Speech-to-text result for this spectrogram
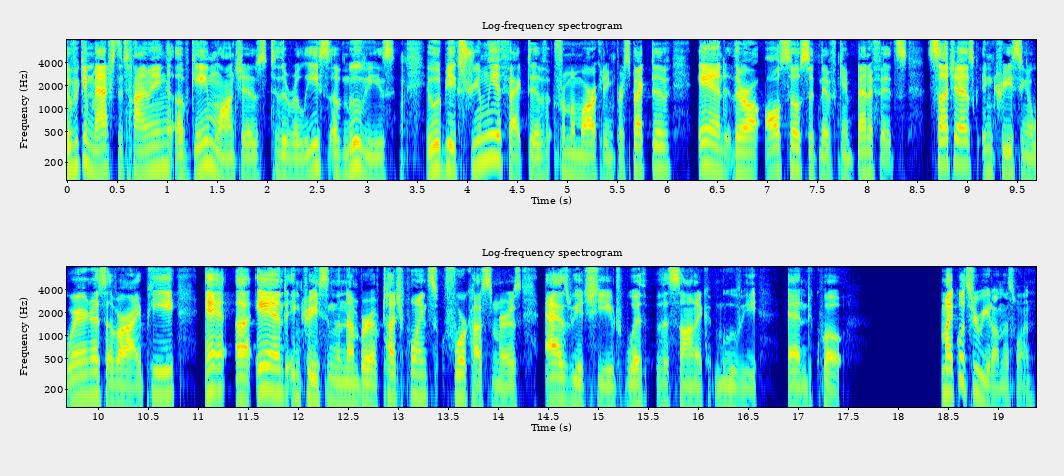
if we can match the timing of game launches to the release of movies, it would be extremely effective from a marketing perspective, and there are also significant benefits, such as increasing awareness of our IP and, uh, and increasing the number of touch points for customers, as we achieved with the Sonic movie. End quote. Mike, what's your read on this one?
